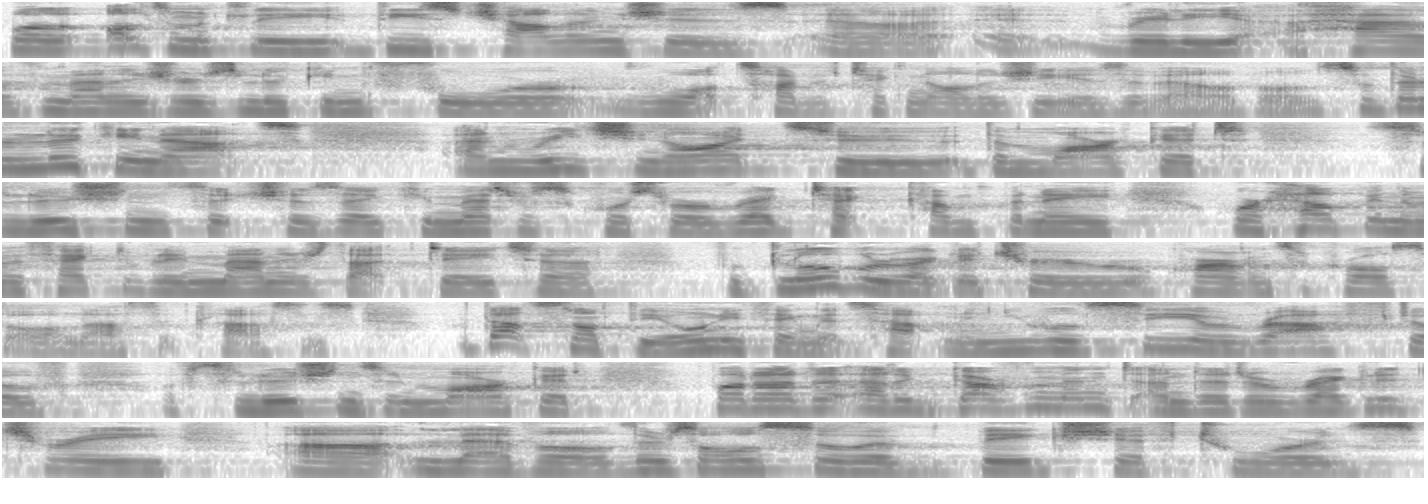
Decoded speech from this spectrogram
Well, ultimately, these challenges uh, really have managers looking for what type of technology is available. So, they're looking at and reaching out to the market solutions such as AQ Metrics, of course, we're a RegTech company. We're helping them effectively manage that data for global regulatory requirements across all asset classes. But that's not the only thing that's happening. You will see a raft of, of solutions in market, but at a, at a government and at a regulatory uh, level, there's also a big shift towards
